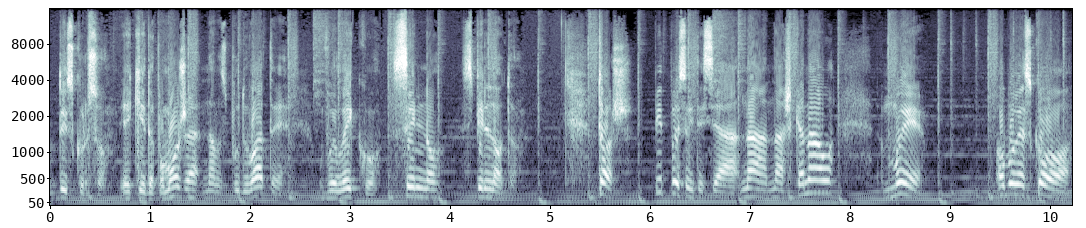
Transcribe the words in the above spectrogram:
дискурсу, який допоможе нам збудувати велику сильну спільноту. Тож, підписуйтеся на наш канал. Ми обов'язково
